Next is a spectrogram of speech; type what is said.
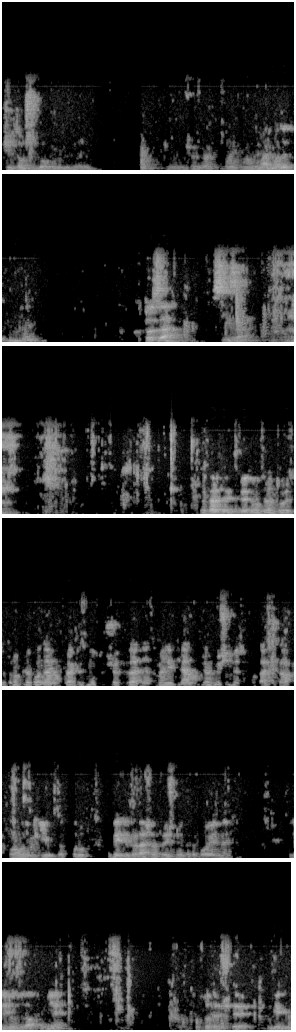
Чи в тому, що з боку не вибирає? Нічого не знаю. Хто за? Всі за. Затвердити відкритому національному товариству Тернопіля Володимир проекти змусту щодо відведення земельних ділянок для розміщення експлуатації та обслуговування будівель та споруд об'єктів продажі електричної та. Згідно з додатком є 134 об'єкти,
